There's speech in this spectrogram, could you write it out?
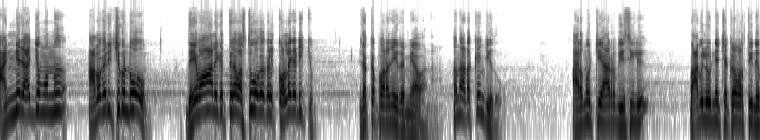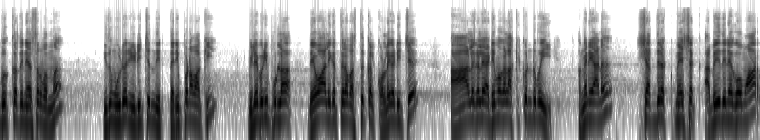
അന്യരാജ്യം വന്ന് അപകരിച്ചു കൊണ്ടുപോകും. ദേവാലയത്തിലെ വസ്തുവകകൾ കൊള്ളയടിക്കും. ഇതൊക്കെ പറഞ്ഞ ഇരമ്യാവാണ് അത് നടക്കുകയും ചെയ്തു. അറുന്നൂറ്റി ആറ് ബി സിയിൽ ബാബിലോന്യ ചക്രവർത്തി നെബുക്കത് നെസർ വന്ന് ഇത് മുഴുവൻ ഇടിച്ച് തരിപ്പണമാക്കി വിലപിടിപ്പുള്ള ദേവാലയത്തിലെ വസ്തുക്കൾ കൊള്ളയടിച്ച് ആളുകളെ അടിമകളാക്കിക്കൊണ്ടുപോയി അങ്ങനെയാണ് ശദ്രക് മേശക് അബേദിനഗോമാർ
